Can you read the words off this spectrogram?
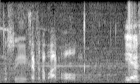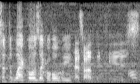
What? to see? Except for the black hole. Yeah, except the black hole is like a whole week. That's why I'm confused.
